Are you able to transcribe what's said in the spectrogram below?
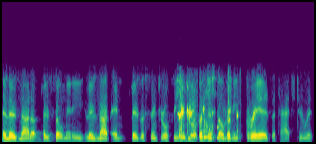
and there's not a there's so many there's not and there's a central theme, but there's so many threads attached to it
